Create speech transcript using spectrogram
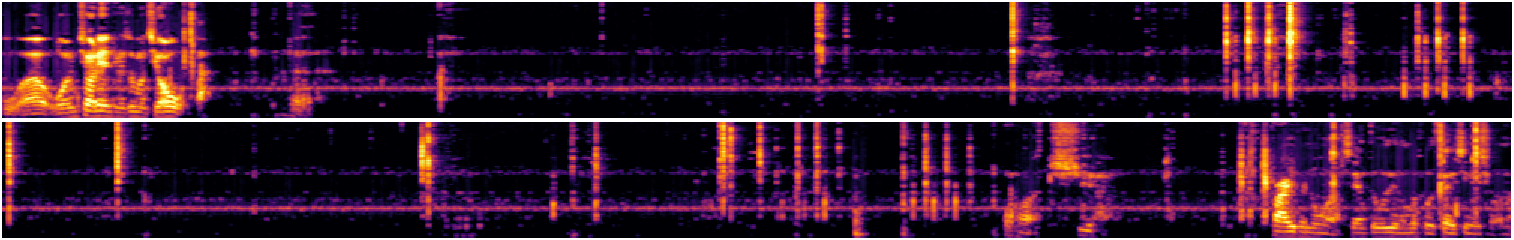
我我们教练就是这么教我的。去，八十一分钟了，现在都得能否再进球呢？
